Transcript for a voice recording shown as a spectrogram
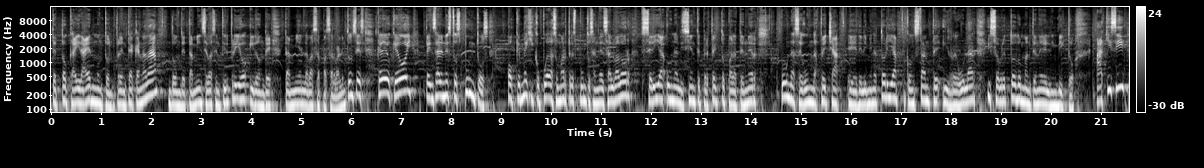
Te toca ir a Edmonton frente a Canadá, donde también se va a sentir frío y donde también la vas a pasar mal. Entonces creo que hoy pensar en estos puntos o que México pueda sumar tres puntos en El Salvador sería un aliciente perfecto para tener una segunda fecha eh, de eliminatoria constante y regular y sobre todo mantener el invicto. Aquí sí,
